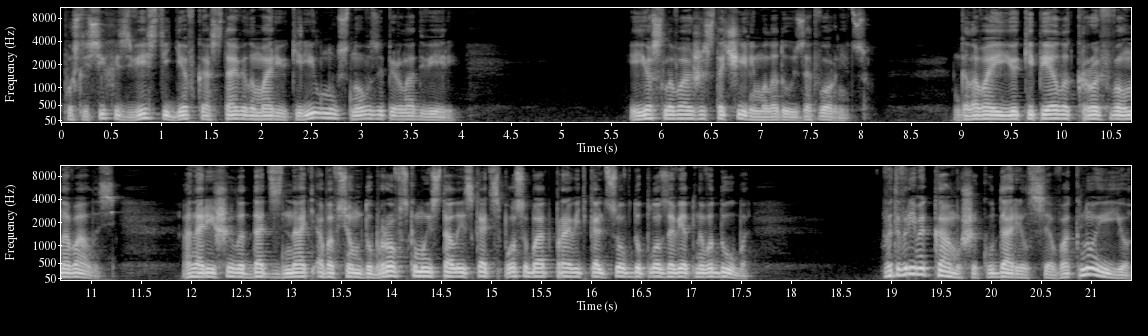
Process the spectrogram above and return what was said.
После сих известий девка оставила Марию Кирилловну, снова заперла двери. Ее слова ожесточили молодую затворницу. Голова ее кипела, кровь волновалась. Она решила дать знать обо всем Дубровскому и стала искать способы отправить кольцо в дупло заветного дуба. В это время камушек ударился в окно ее,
